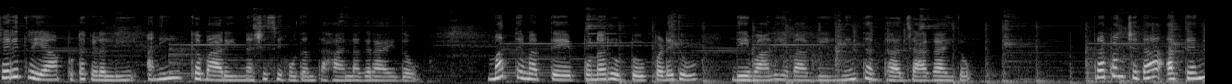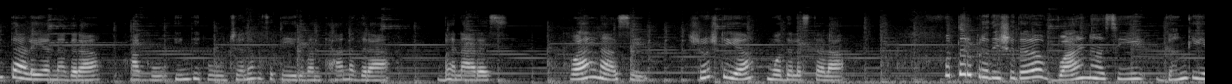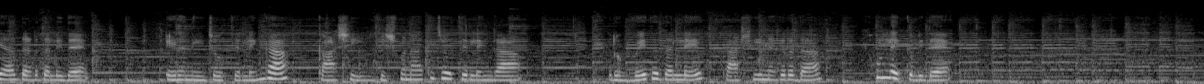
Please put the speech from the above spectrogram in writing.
ಚರಿತ್ರೆಯ ಪುಟಗಳಲ್ಲಿ ಅನೇಕ ಬಾರಿ ನಶಿಸಿ ಹೋದಂತಹ ನಗರ ಇದು. ಮತ್ತೆ ಮತ್ತೆ ಪುನರುಟ್ಟು ಪಡೆದು ದೇವಾಲಯವಾಗಿ ನಿಂತಹ ಜಾಗ ಇದು. ಪ್ರಪಂಚದ ಅತ್ಯಂತ ಹಳೆಯ ನಗರ ಹಾಗೂ ಇಂದಿಗೂ ಜನವಸತಿ ಇರುವಂತಹ ನಗರ ಬನಾರಸ್, ವಾರಣಾಸಿ ಸೃಷ್ಟಿಯ ಮೊದಲ ಸ್ಥಳ. ಉತ್ತರ ಪ್ರದೇಶದ ವಾರಣಾಸಿ ಗಂಗೆಯ ದಡದಲ್ಲಿದೆ. ಏಳನೇ ಜ್ಯೋತಿರ್ಲಿಂಗ ಕಾಶಿ ವಿಶ್ವನಾಥ ಜ್ಯೋತಿರ್ಲಿಂಗ. ಋಗ್ವೇದದಲ್ಲೇ ಕಾಶಿ ನಗರದ ಉಲ್ಲೇಖವಿದೆ.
